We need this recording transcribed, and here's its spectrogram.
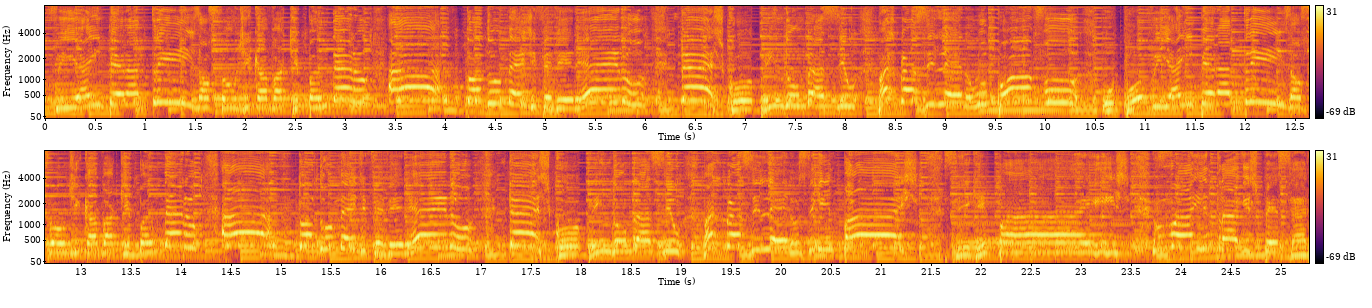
O povo e a imperatriz ao som de cavaco e pandeiro. Ah, todo mês de fevereiro, descobrindo um Brasil mais brasileiro. O povo, o povo e a imperatriz ao som de cavaco e pandeiro. Ah, todo mês de fevereiro, descobrindo um Brasil mais brasileiro. Siga em paz, siga em paz. Vai e traga especiarias.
